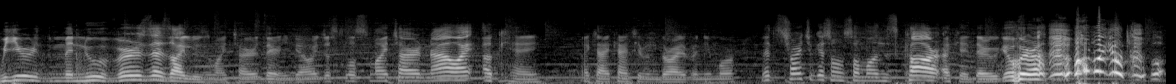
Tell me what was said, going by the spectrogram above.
weird maneuvers as I lose my tire. There you go. I just lost my tire. Now I... Okay. Okay, I can't even drive anymore. Let's try to get on someone's car. Okay, there we go. We're. Oh my god! Oh,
